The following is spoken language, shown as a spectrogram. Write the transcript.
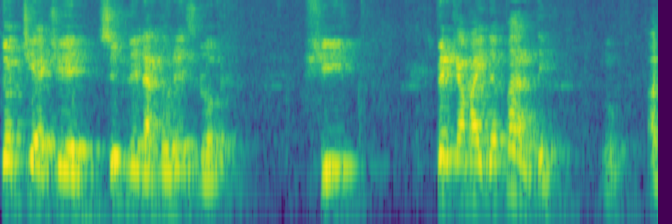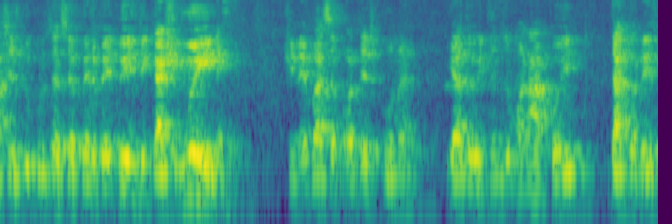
tot ceea ce sunt le datorez lor și sper ca mai departe, nu? acest lucru să se perpetueze, ca și mâine cineva să poate spune, iată uitându-mă înapoi, datoresc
